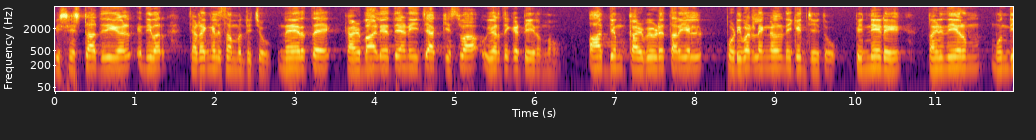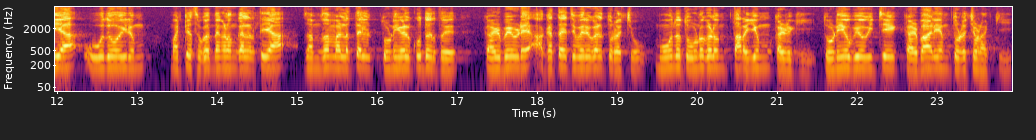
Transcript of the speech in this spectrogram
വിശിഷ്ടാതിഥികൾ എന്നിവർ ചടങ്ങിൽ സംബന്ധിച്ചു. നേരത്തെ കഴബാലയത്തെ അണിയിച്ച കിസ്വ ഉയർത്തിക്കെട്ടിയിരുന്നു. ആദ്യം കഴബയുടെ തറയിൽ പൊടിപടലങ്ങൾ നീക്കം ചെയ്തു. പിന്നീട് പനിനീറും മുന്തിയ ഊതോയിലും മറ്റ് സുഗന്ധങ്ങളും കലർത്തിയ സംസം വെള്ളത്തിൽ തുണികൾ കുതിർത്ത് കഴുബയുടെ അകത്തെ ചുവരുകൾ തുടച്ചു. മൂന്ന് തൂണുകളും തറയും കഴുകി. തുണി ഉപയോഗിച്ച് കഴുപാലയം തുടച്ചുണക്കി.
